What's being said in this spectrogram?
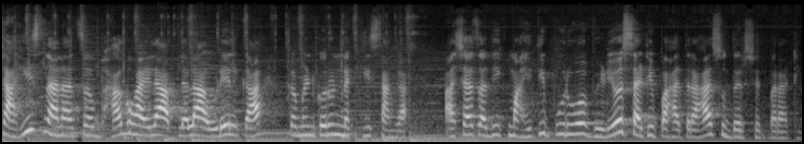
शाही स्नानाचं भाग व्हायला आपल्याला आवडेल का? कमेंट करून नक्की सांगा. अशाच अधिक माहितीपूर्व व्हिडिओसाठी पाहत रहा सुदर्शन मराठी.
